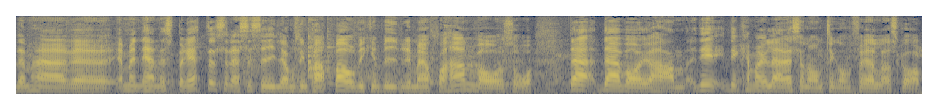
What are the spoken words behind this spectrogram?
den här, eh, ja men hennes berättelse där Cecilia om sin pappa och vilken vidrig människa han var och så. Där, där var ju han, det, det kan man ju lära sig någonting om föräldraskap.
